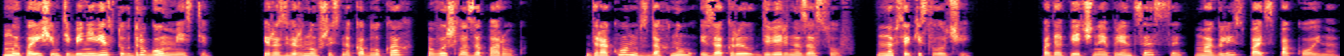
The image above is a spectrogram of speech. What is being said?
«Мы поищем тебе невесту в другом месте». И, развернувшись на каблуках, вышла за порог. Дракон вздохнул и закрыл дверь на засов. На всякий случай. Подопечные принцессы могли спать спокойно.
